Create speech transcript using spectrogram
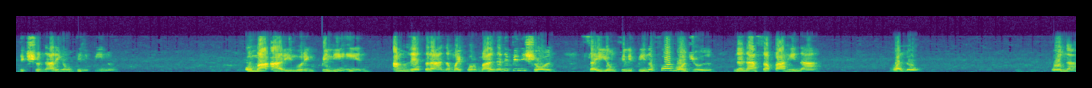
diksionaryong Pilipino. O maaari mo ring piliin ang letra ng may formal na definisyon sa iyong Filipino 4 module na nasa pahina Walo. Una,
